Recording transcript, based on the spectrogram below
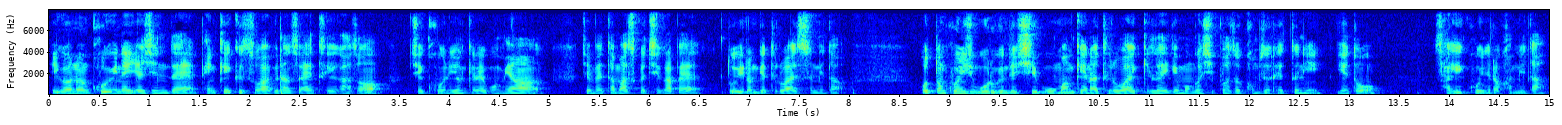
이거는 코인의 예시인데 팬케이크 스왑이라는 사이트에 가서 제 코인을 연결해 보면 제 메타마스크 지갑에 또 이런 게 들어와 있습니다. 어떤 코인인지 모르겠는데 15만 개나 들어와 있길래 이게 뭔가 싶어서 검색을 했더니 얘도 사기 코인이라고 합니다.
